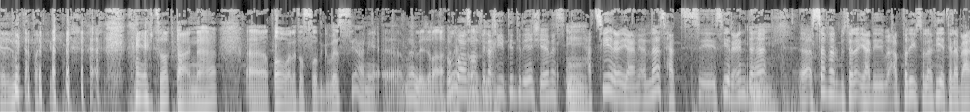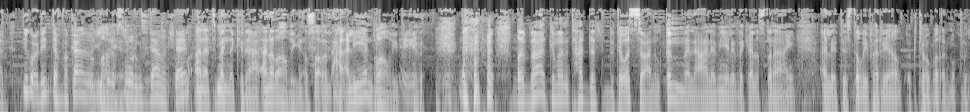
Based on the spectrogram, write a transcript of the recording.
متى طيب أتوقع انها آه، طولت الصدق بس يعني آه، من الإجراءات هو أظن في الأخير تدري إيش يا انس حتصير يعني الناس حتصير عندها مم. آه، السفر بسل... يعني عن طريق ثلاثية الأبعاد. تقعد أنت في مكان يقول لك صور قدامك شايف؟ أنا أتمنى كذا. أنا راضي حاليا راضي بكذا. طيب بعد كمان نتحدث بتوسع عن القمة العالمية للذكاء الاصطناعي اللي تستضيفها الرياض. أكتوبر المقبل.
